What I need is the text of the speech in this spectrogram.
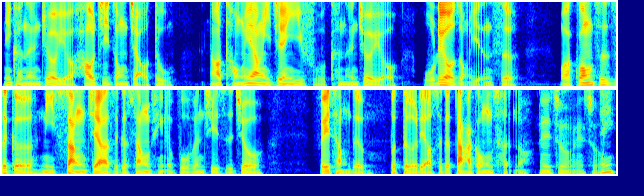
你可能就有好几种角度，然后同样一件衣服可能就有五六种颜色，哇，光是这个你上架这个商品的部分，其实就。非常的不得了，是个大工程哦。没错，没错。诶，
